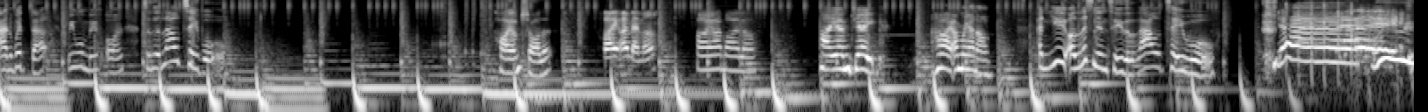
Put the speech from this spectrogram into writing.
And with that, we will move on to the loud table. Hi, I'm Charlotte. Hi, I'm Emma. Hi, I'm Isla. Hi, I'm Jake. Hi, I'm Rihanna. And you are listening to the loud table. Yay! Yay!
